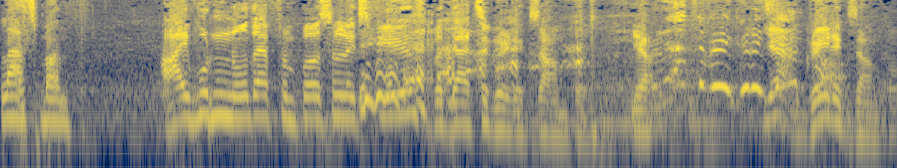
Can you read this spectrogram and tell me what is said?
last month. I wouldn't know that from personal experience, but that's a great example. Yeah. That's a very good example. Yeah, great example.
